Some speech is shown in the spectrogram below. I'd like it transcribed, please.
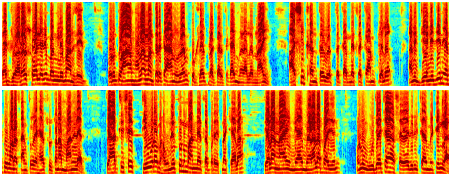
त्या झेरॉक्सवाल्याने बंगले बांधलेत. परंतु आम्हाला मात्र काय अनुदान कुठल्याच प्रकारचं काही मिळालं नाही. अशी खंत व्यक्त करण्याचं काम केलं. आणि जेणे जेणे तुम्हाला सांगतो ह्या सूचना मांडल्यात. त्या अतिशय तीव्र भावनेतून मांडण्याचा प्रयत्न केला. त्याला न्याय न्याय मिळाला पाहिजे. म्हणून उद्याच्या सह्याद्रीच्या मिटिंगला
